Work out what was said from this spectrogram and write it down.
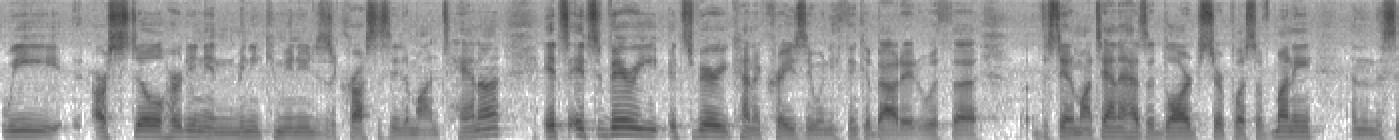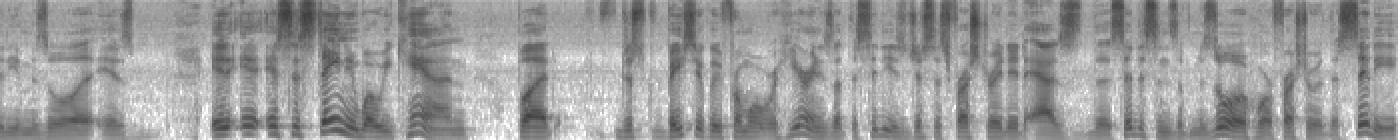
we are still hurting in many communities across the state of Montana. It's, it's very, it's very kind of crazy when you think about it with the, the state of Montana has a large surplus of money, and then the city of Missoula is it, it, it's sustaining what we can, but just basically from what we're hearing is that the city is just as frustrated as the citizens of Missoula who are frustrated with the city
